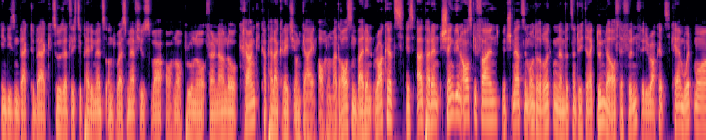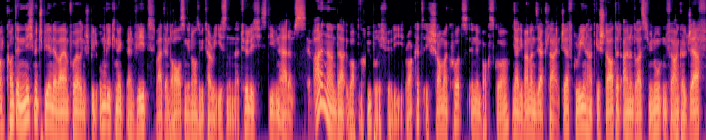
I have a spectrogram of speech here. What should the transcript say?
in diesem Back-to-Back. -Back. Zusätzlich zu Paddy Mills und Wes Matthews war auch noch Bruno Fernando krank. Capella, Krejci und Guy auch nochmal draußen. Bei den Rockets ist Alperen Schengen ausgefallen mit Schmerzen im unteren Rücken. Dann wird es natürlich direkt dünner auf der 5 für die Rockets. Cam Whitmore konnte nicht mitspielen. Der war ja im vorherigen Spiel umgeknickt. Van Vliet weiterhin draußen, genauso wie Tyree Eason und natürlich Steven Adams. Wer war denn dann da überhaupt noch übrig für die Rockets? Ich schau mal kurz in den Boxscore. Ja, die waren dann sehr klein. Jeff Green hat gestartet, 31 Minuten für Uncle Jeff,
